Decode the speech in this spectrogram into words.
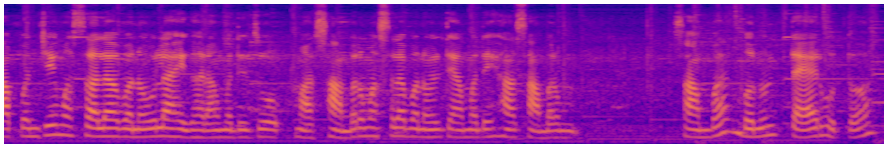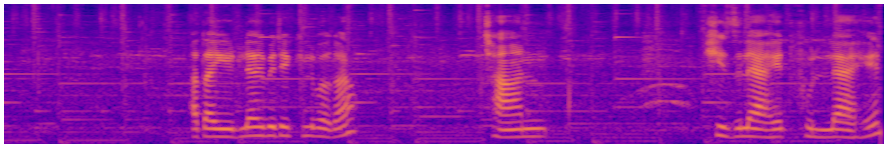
आपण जे मसाला बनवला आहे घरामध्ये जो मा सांबार मसाला बनवला त्यामध्ये हा सांबार सांबार बनून तयार होतं. आता इडल्या बी देखील बघा छान शिजल्या आहेत फुलल्या आहेत.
